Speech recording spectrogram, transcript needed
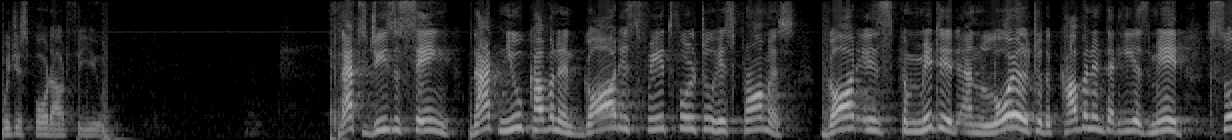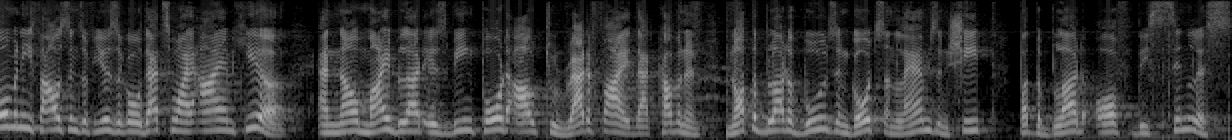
which is poured out for you. That's Jesus saying that new covenant, God is faithful to his promise. God is committed and loyal to the covenant that he has made so many thousands of years ago. That's why I am here. And now my blood is being poured out to ratify that covenant. Not the blood of bulls and goats and lambs and sheep, but the blood of the sinless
